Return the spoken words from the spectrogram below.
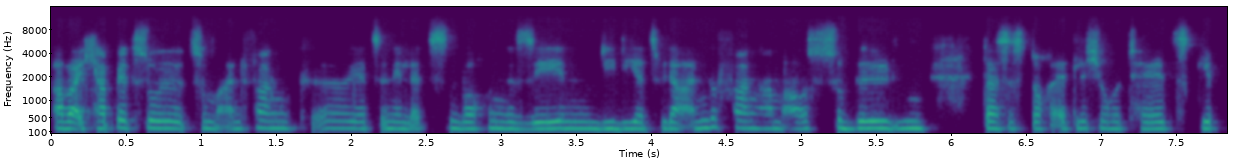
Aber ich habe jetzt so zum Anfang äh, jetzt in den letzten Wochen gesehen, die, die jetzt wieder angefangen haben auszubilden, dass es doch etliche Hotels gibt,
